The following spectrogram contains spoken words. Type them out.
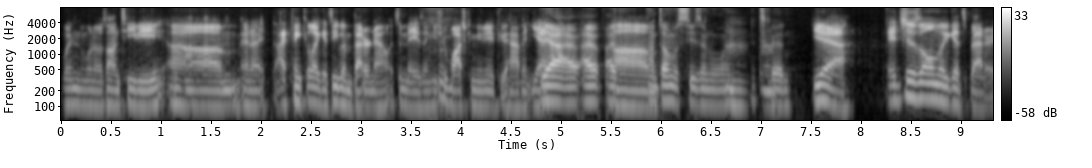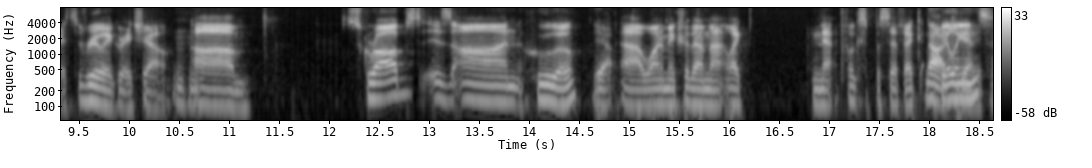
when, when it was on TV. Um, and I, I think like it's even better now. It's amazing. You should watch Community if you haven't yet. Yeah, I, I, um, I'm done with season one. Mm-hmm. It's good. Yeah, it just only gets better. It's really a great show. Mm-hmm. Um, Scrubs is on Hulu. Yeah. I uh, want to make sure that I'm not like Netflix specific. No, Billions.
